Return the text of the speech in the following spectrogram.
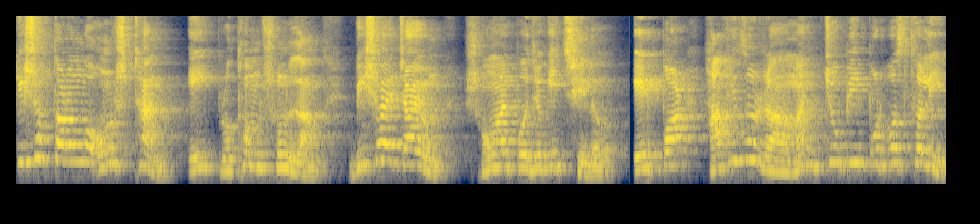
কিশোর তরঙ্গ অনুষ্ঠান, এই প্রথম শুনলাম। বিষয় চয়ন সময়োপযোগী ছিল। এরপর হাফিজুর রহমান, চুপি পূর্বস্থলী,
